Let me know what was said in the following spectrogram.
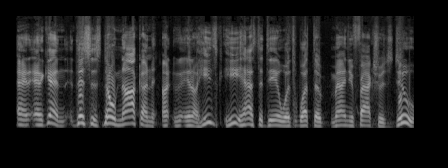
and, and again, this is no knock on uh, you know he's he has to deal with what the manufacturers do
